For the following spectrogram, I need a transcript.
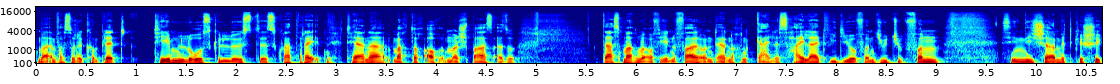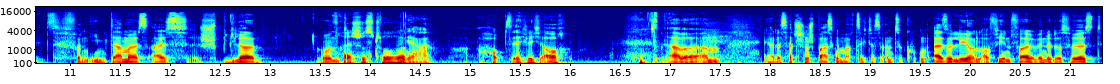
mal einfach so eine komplett themenlos gelöste Squadra Eterna macht doch auch immer Spaß. Also das machen wir auf jeden Fall. Und er hat noch ein geiles Highlight-Video von YouTube von Sinisha mitgeschickt, von ihm damals als Spieler. Und Freischuss-Tore. Ja, hauptsächlich auch. Aber ähm, ja, das hat schon Spaß gemacht, sich das anzugucken. Also Leon, auf jeden Fall, wenn du das hörst,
